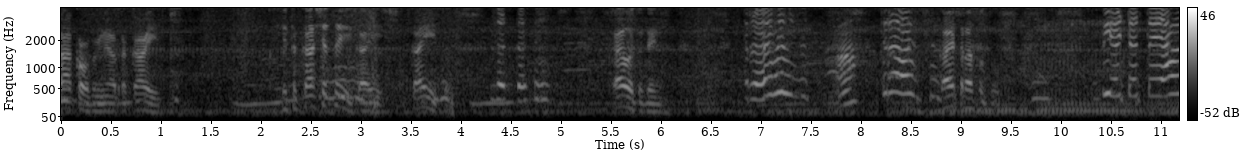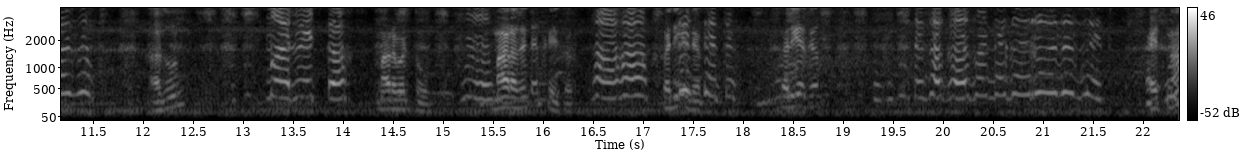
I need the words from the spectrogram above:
दाखवतो मी आता काय आहे. इथं कशाचं आहे? काय आहे? काय आहे इथं? दत्ताचं काय होतं ते? त्रास. हा? त्रास. काय त्रास होतो? भेटत आज. अजून? मार भेटत मार भेटतो महाराज येतात का इथं? हा हा. कधी येतात? दिसतात. कधी येतात? सकाळ संध्याकाळ रोजच आहेत. आहेत ना?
